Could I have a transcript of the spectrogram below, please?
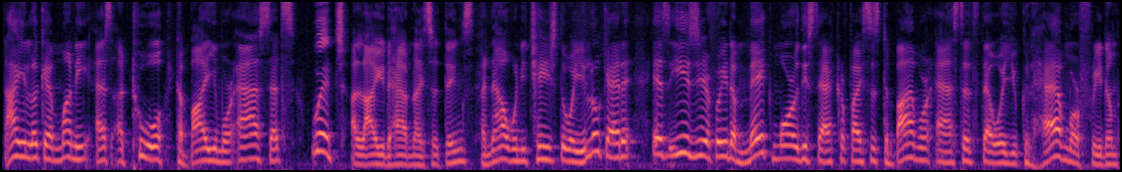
Now you look at money as a tool to buy you more assets, which allow you to have nicer things. But now when you change the way you look at it, it's easier for you to make more of these sacrifices to buy more assets. That way you can have more freedom,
